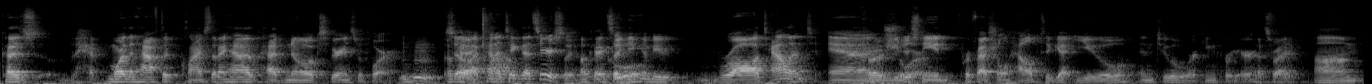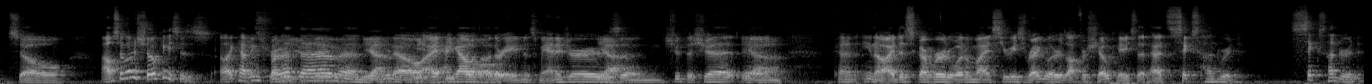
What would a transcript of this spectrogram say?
because more than half the clients that I have had no experience before. Mm-hmm. So I kind of take that seriously. Okay, it's like cool. you can be raw talent, and For you just need professional help to get you into a working career. That's right. Um, so I also go to showcases. I like having That's fun true, at them, do. and Yeah, you know, I hang out with other agents, managers, Yeah. and shoot the shit. Yeah. And kind of, you know, I discovered one of my series regulars off a showcase that had 600, 600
